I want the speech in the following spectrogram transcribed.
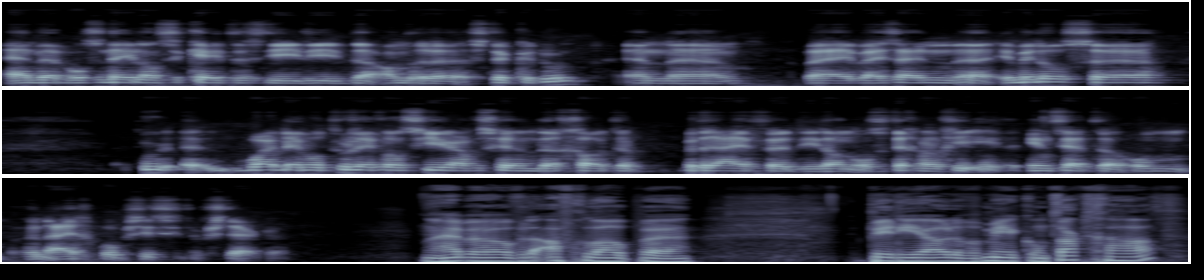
En we hebben onze Nederlandse ketens die, die de andere stukken doen. En wij, wij zijn inmiddels eh, white label toeleverancier aan verschillende grote bedrijven die dan onze technologie inzetten om hun eigen propositie te versterken. Nou hebben we over de afgelopen periode wat meer contact gehad.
